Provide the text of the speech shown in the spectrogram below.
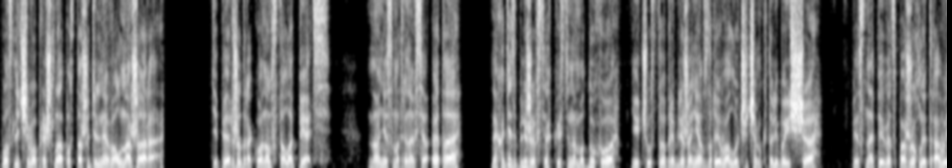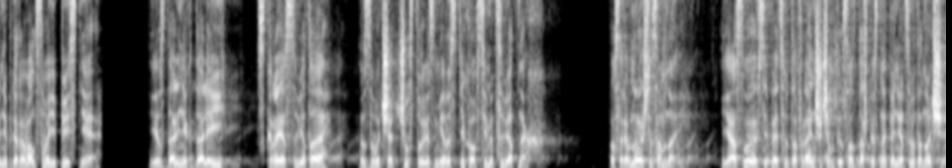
после чего пришла опустошительная волна жара. Теперь же драконов стало пять. Но несмотря на все это, находясь ближе всех к истинному духу и чувствуя приближение взрыва лучше, чем кто-либо еще, песнопевец пожухлой травы не прерывал свои песни. Из дальних далей, с края света, звучат чувства из мира стихов семицветных. «Посоревнуешься со мной?» Я освою все пять цветов раньше, чем ты создашь песнопение цвета ночи.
